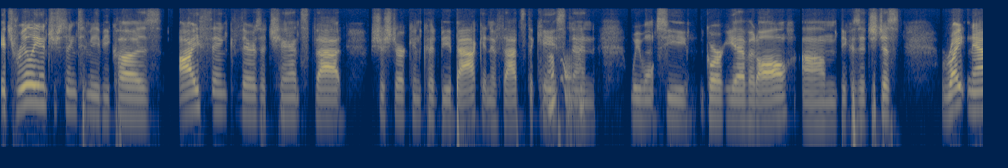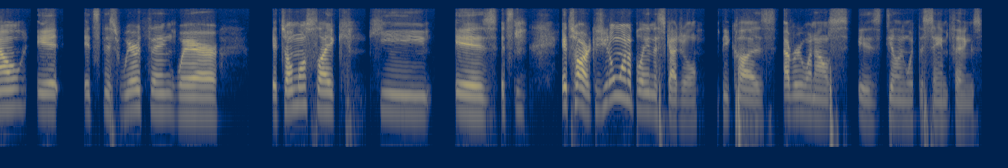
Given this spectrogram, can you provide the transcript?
it's really interesting to me because I think there's a chance that Shesterkin could be back, and if that's the case, oh. then we won't see Georgiev at all. Um, because it's just right now it it's this weird thing where it's almost like he is it's it's hard because you don't want to blame the schedule because everyone else is dealing with the same things.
